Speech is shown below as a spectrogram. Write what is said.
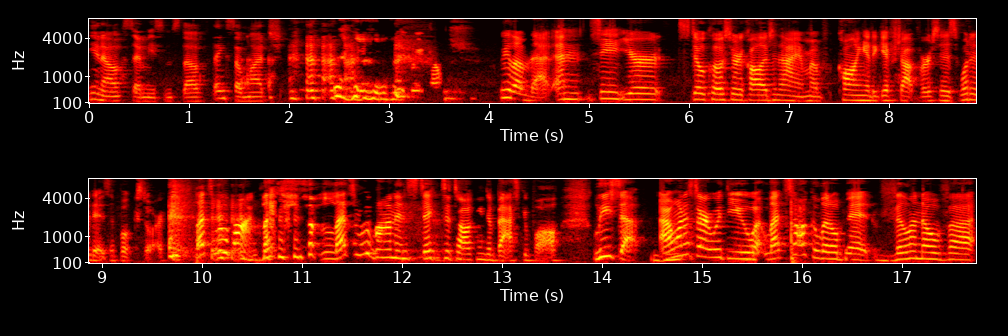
you know, send me some stuff. Thanks so much. We love that. And see, you're still closer to college than I am of calling it a gift shop versus what it is, a bookstore. Let's move on. let's, let's move on and stick to talking to basketball. Lisa, mm-hmm. I want to start with you. Let's talk a little bit Villanova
